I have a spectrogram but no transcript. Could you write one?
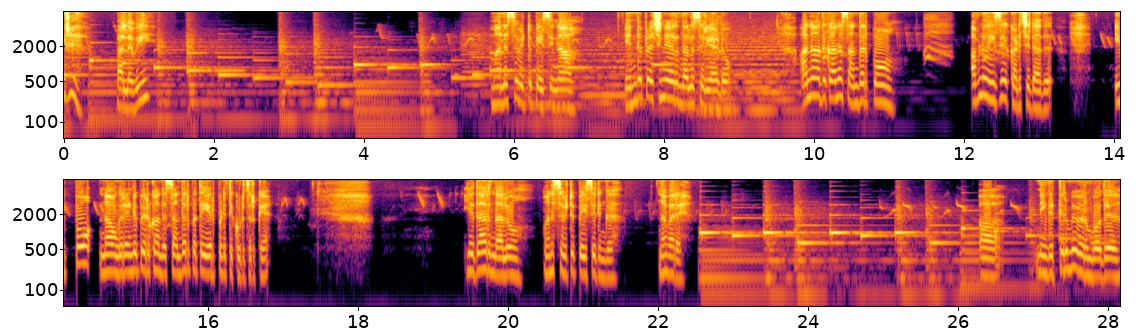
இரு பல்லவி. மனசு விட்டு பேசினா எந்த பிரச்சனையா இருந்தாலும் சரியாயிடும். ஆனா அதுக்கான சந்தர்ப்பம் அவ்வளோ ஈஸியா கிடைச்சிடாது. இப்போ நான் உங்க ரெண்டு பேருக்கும் அந்த சந்தர்ப்பத்தை ஏற்படுத்தி கொடுத்துருக்கேன். எதா இருந்தாலும் மனசை விட்டு பேசிடுங்க. நான் வரேன். ஆ, நீங்க திரும்பி வரும்போது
